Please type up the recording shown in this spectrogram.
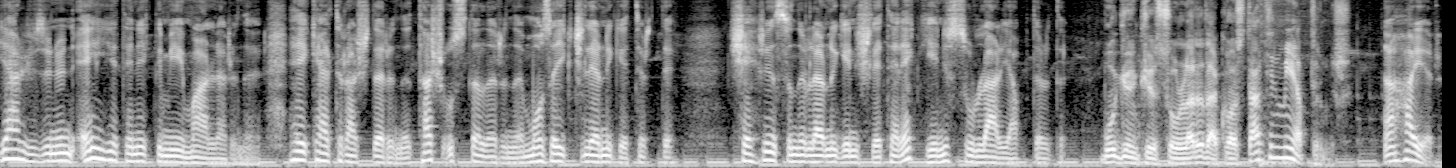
Yeryüzünün en yetenekli mimarlarını, heykeltıraşlarını, taş ustalarını, mozaikçilerini getirtti. Şehrin sınırlarını genişleterek yeni surlar yaptırdı. Bugünkü surları da Konstantin mi yaptırmış? Ha, Hayır.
